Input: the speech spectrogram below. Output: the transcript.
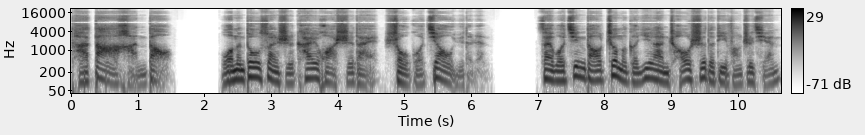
他大喊道：“我们都算是开化时代受过教育的人，在我进到这么个阴暗潮湿的地方之前，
